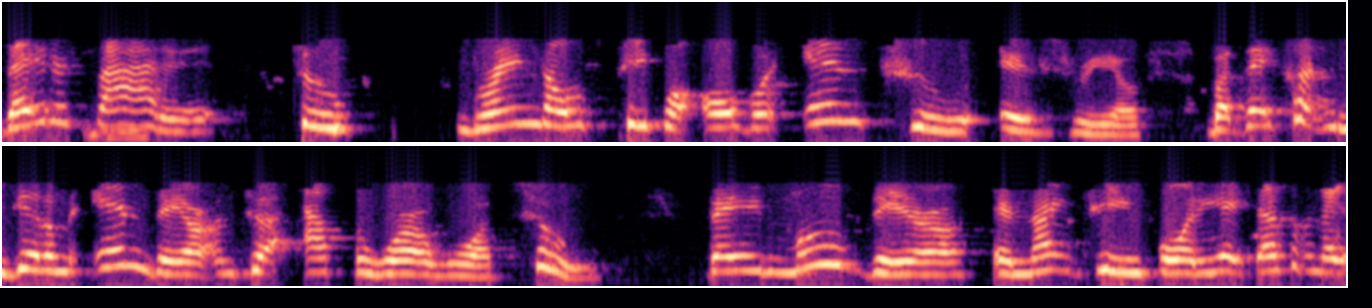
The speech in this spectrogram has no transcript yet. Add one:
they decided to bring those people over into Israel, but they couldn't get them in there until after World War II. They moved there in 1948. That's when they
